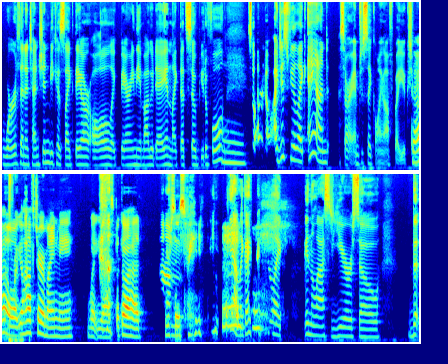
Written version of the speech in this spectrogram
worth and attention because like they are all like bearing the imago dei and like that's so beautiful Mm. so i don't know i just feel like and sorry i'm just like going off about you're my best Go. friend, You'll have to remind me what you asked, but go ahead. You're so um, sweet. yeah like I feel like in the last year or so the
